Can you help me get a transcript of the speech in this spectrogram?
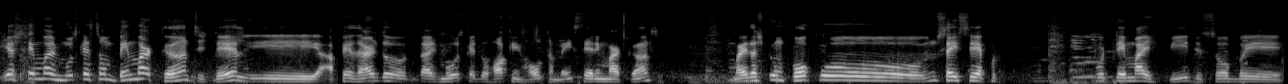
e acho que tem umas músicas que são bem marcantes dele, e apesar do- das músicas do rock and roll também serem marcantes, mas acho que um pouco, não sei se é por, por ter mais vídeos sobre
